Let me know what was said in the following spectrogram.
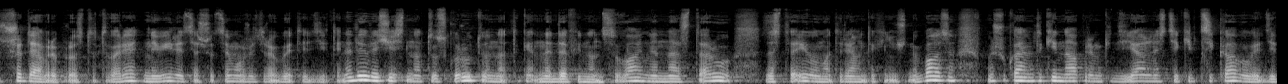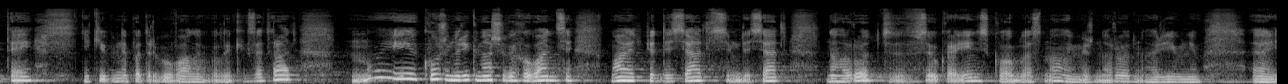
шедеври просто творять, не віряться, що це можуть робити діти. Не дивлячись на ту скруту, на таке недофінансування, на стару застарілу матеріально-технічну базу, ми шукаємо такі напрямки діяльності, які б цікавили дітей, які б не потребували великих затрат. Ну і кожен рік наші вихованці мають 50-70 нагород всеукраїнського, обласного і міжнародного рівнів. Е,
